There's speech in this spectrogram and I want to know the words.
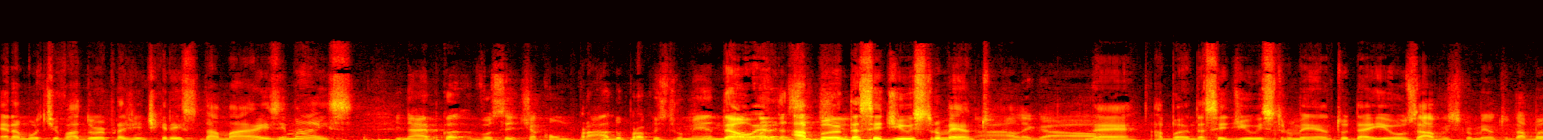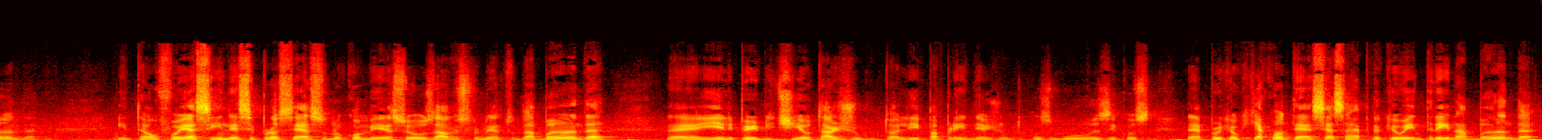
era motivador pra gente querer estudar mais e mais. E na época você tinha comprado o próprio instrumento? Não, a era, banda a cedia? banda cedia o instrumento. Ah, legal. né? A banda cedia o instrumento, daí eu usava o instrumento da banda. Então foi assim, nesse processo no começo eu usava o instrumento da banda, né? E ele permitia eu estar junto ali para aprender junto com os músicos, né? Porque o que, que acontece? Essa época que eu entrei na banda,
